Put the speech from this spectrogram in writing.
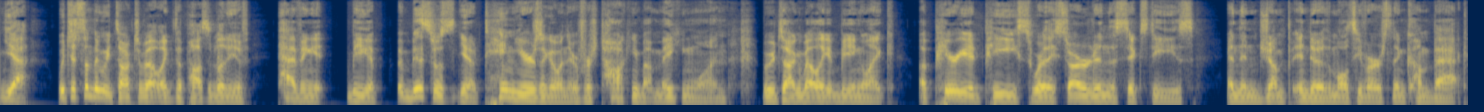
yeah, which is something we talked about, like the possibility of having it be a. This was you know ten years ago when they were first talking about making one. We were talking about like it being like a period piece where they started in the '60s and then jump into the multiverse, then come back.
